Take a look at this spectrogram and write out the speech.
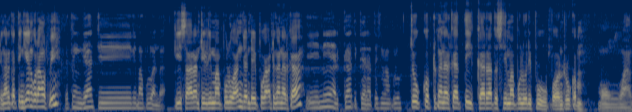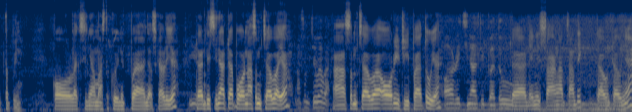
dengan ketinggian kurang lebih Ketinggian di 50-an Pak. kisaran di 50-an dan dibuka dengan harga Ini harga 350. cukup dengan harga 350.000 pohon rukem. Mantep ini. Koleksinya Mas Teguh ini banyak sekali ya. Iya. Dan di sini ada pohon asem Jawa ya. Asam Jawa Pak. Asem Jawa ori di batu ya. Original di batu. Dan ini sangat cantik daun-daunnya.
